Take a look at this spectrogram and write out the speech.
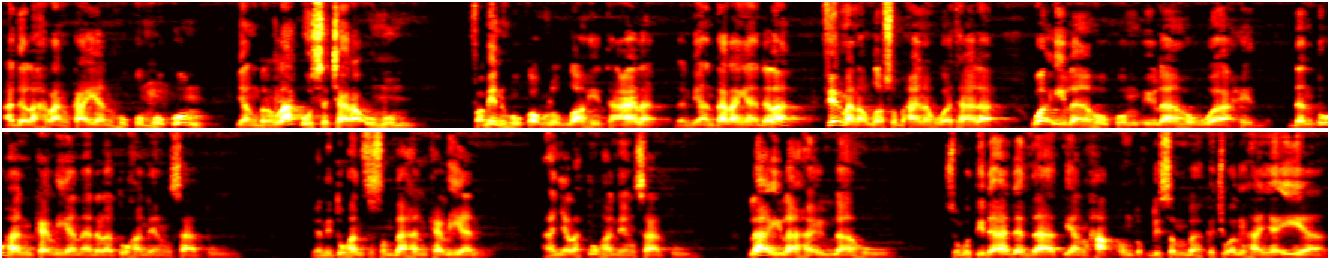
adalah rangkaian hukum-hukum yang berlaku secara umum. Faminhu qawlullahi ta'ala. Dan di antaranya adalah firman Allah subhanahu wa ta'ala. Wa ilahukum ilahu wahid. Dan Tuhan kalian adalah Tuhan yang satu. Yani Tuhan sesembahan kalian hanyalah Tuhan yang satu. La ilaha illahu. Sungguh tidak ada zat yang hak untuk disembah kecuali hanya ia.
